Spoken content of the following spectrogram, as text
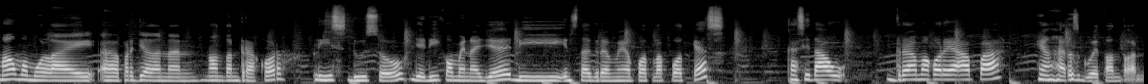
mau memulai uh, perjalanan nonton drakor, please do so. Jadi komen aja di Instagramnya Potluck Podcast, kasih tahu drama Korea apa yang harus gue tonton.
